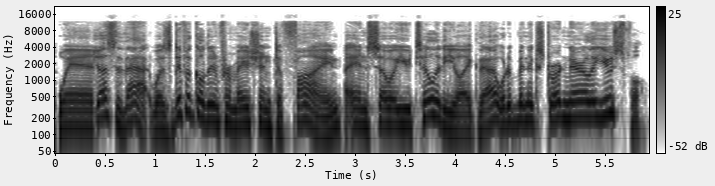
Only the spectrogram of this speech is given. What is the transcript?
when just that was difficult information to find. And so a utility like that would have been extraordinarily useful.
